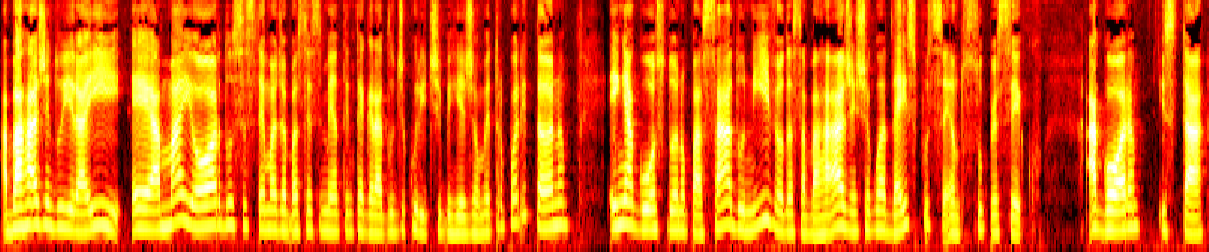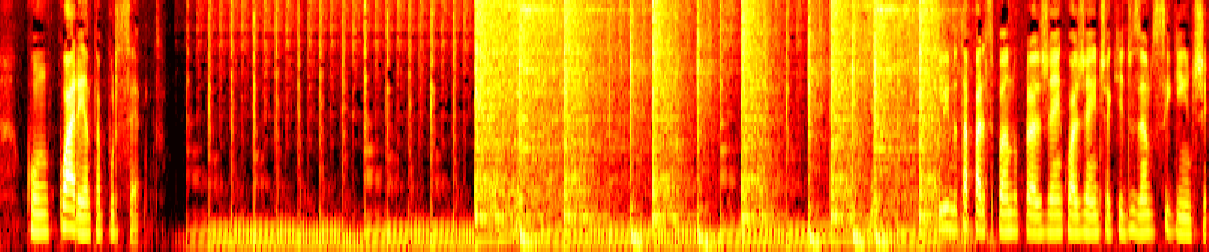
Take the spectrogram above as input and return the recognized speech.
A barragem do Iraí é a maior do sistema de abastecimento integrado de Curitiba e região metropolitana. Em agosto do ano passado, o nível dessa barragem chegou a 10%, super seco. Agora está com 40%. Plínio está participando pra gente, com a gente aqui dizendo o seguinte:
